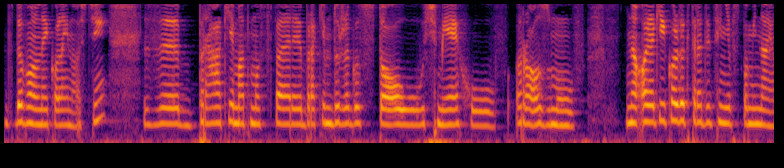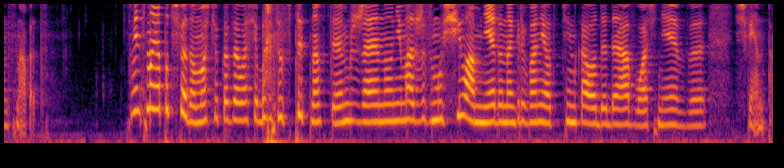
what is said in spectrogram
w dowolnej kolejności, z brakiem atmosfery, brakiem dużego stołu, śmiechów, rozmów, no o jakiejkolwiek tradycji nie wspominając nawet. Więc moja podświadomość okazała się bardzo sprytna w tym, że no niemalże zmusiła mnie do nagrywania odcinka o DDA właśnie w święta.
